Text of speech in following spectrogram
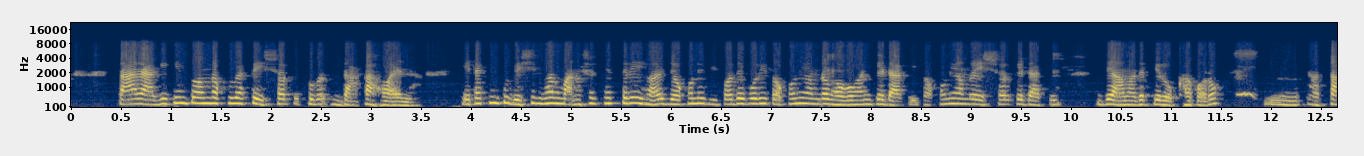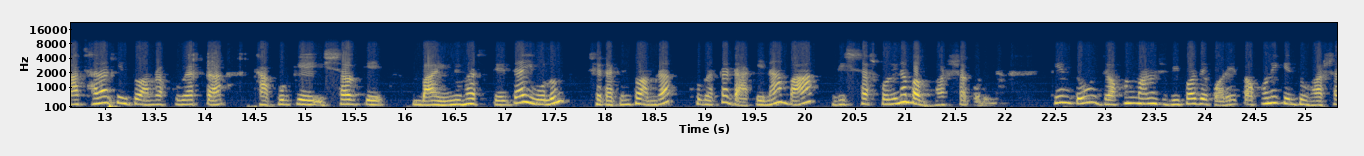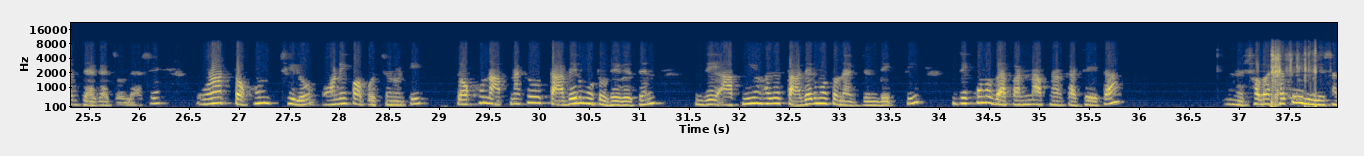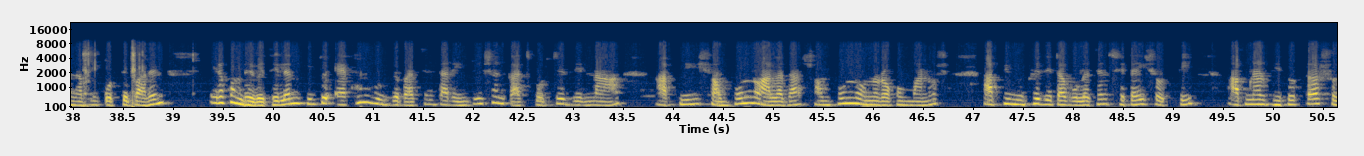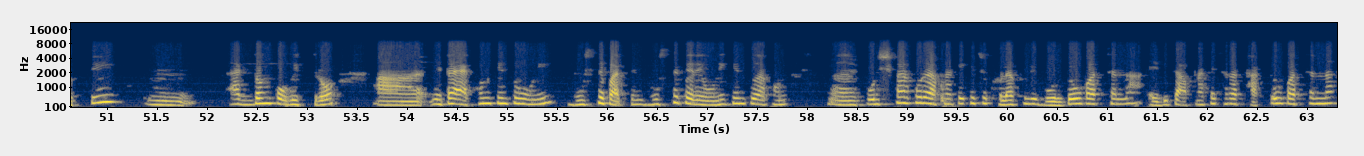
তার আগে কিন্তু আমরা খুব একটা ঈশ্বরকে খুব ডাকা হয় না। এটা কিন্তু বেশিরভাগ মানুষের ক্ষেত্রেই হয়। যখনই বিপদে পড়ি তখনই আমরা ভগবানকে ডাকি, তখনই আমরা ঈশ্বরকে ডাকি যে আমাদেরকে রক্ষা করো। তাছাড়া কিন্তু আমরা খুব একটা ঠাকুরকে, ঈশ্বরকে বা ইউনিভার্সকে যাই বলুন, সেটা কিন্তু আমরা খুব একটা ডাকি না বা বিশ্বাস করি না বা ভরসা করি না। কিন্তু যখন মানুষ বিপদে পড়ে তখনই কিন্তু ভরসার জায়গায় চলে আসে। ওনার তখন ছিল অনেক অপরচুনিটি তখন আপনাকেও তাদের মতো ভেবেছেন যে আপনিও হয়তো তাদের মতন একজন ব্যক্তি যে কোনো ব্যাপার না আপনার কাছে এটা সবার সাথেই রিলেশন আপনি করতে পারেন এরকম ভেবেছিলেন। কিন্তু এখন বুঝতে পারছেন তার ইনটিউশন কাজ করছে যে না আপনি সম্পূর্ণ আলাদা সম্পূর্ণ অন্যরকম মানুষ। আপনি মুখে যেটা বলেছেন সেটাই সত্যি। আপনার ভিতরটা সত্যিই উম, একদম পবিত্র। এটা এখন কিন্তু উনি বুঝতে পারছেন বুঝতে পেরে উনি কিন্তু এখন পরিষ্কার করে আপনাকে কিছু খোলাখুলি বলতেও পারছেন না, এদিকে আপনাকে ছাড়া থাকতেও পারছেন না।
